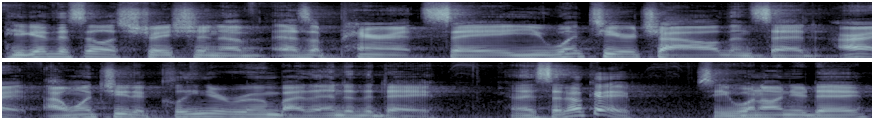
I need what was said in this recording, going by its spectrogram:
he gave this illustration of as a parent, say you went to your child and said, All right, I want you to clean your room by the end of the day. And they said, Okay. So you went on your day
